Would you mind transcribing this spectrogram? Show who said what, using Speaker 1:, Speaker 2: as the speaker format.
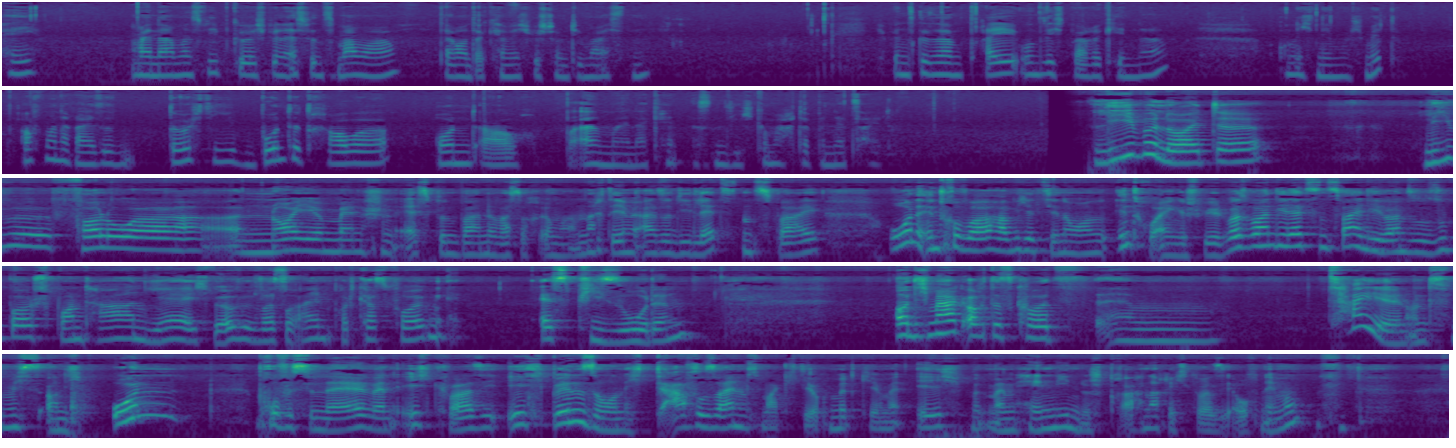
Speaker 1: Hey, mein Name ist Wiebke, ich bin Eswins Mama. Darunter kenne ich bestimmt die meisten. Ich habe insgesamt drei unsichtbare Kinder und ich nehme euch mit auf meine Reise durch die bunte Trauer und auch bei all meinen Erkenntnissen, die ich gemacht habe in der Zeit.
Speaker 2: Liebe Leute, liebe Follower, neue Menschen, Espenbande, was auch immer. Nachdem also die letzten zwei ohne Intro war, habe ich jetzt hier nochmal ein Intro eingespielt. Was waren die letzten zwei? Die waren so super spontan. Yeah, ich würfel was rein. Podcast-Folgen, Episoden. Und ich mag auch das kurz ähm, teilen. Und für mich ist es auch nicht unprofessionell, wenn ich quasi, ich bin so und ich darf so sein, das mag ich dir auch mitgeben, wenn ich mit meinem Handy eine Sprachnachricht quasi aufnehme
